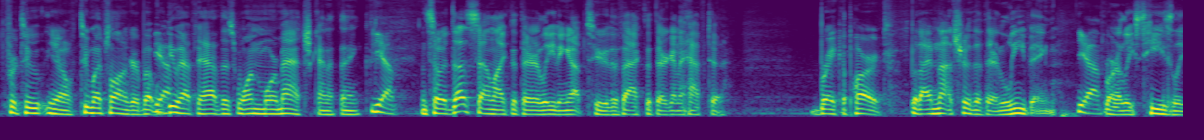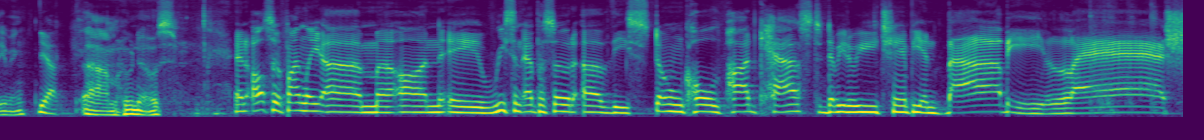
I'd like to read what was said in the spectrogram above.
for too you know too much longer. But Yeah. we do have to have this one more match kind of thing. Yeah. And so it does sound like that they're leading up to the fact that they're going to have to break apart. But I'm not sure that they're leaving. Yeah. Or at least he's leaving. yeah. Um, who knows? And also, finally, um, uh, on a recent episode of the Stone Cold podcast, WWE Champion Bobby Lashley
